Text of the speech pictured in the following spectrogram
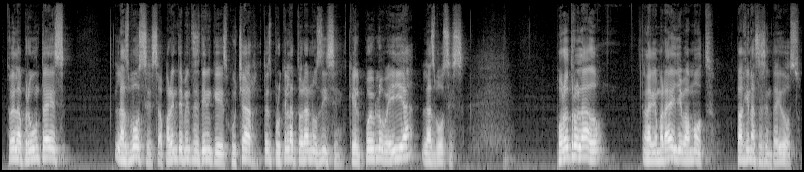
Entonces la pregunta es, las voces aparentemente se tienen que escuchar. Entonces, ¿por qué la Torah nos dice que el pueblo veía las voces? Por otro lado, la Gemara de Yevamot, página 62,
